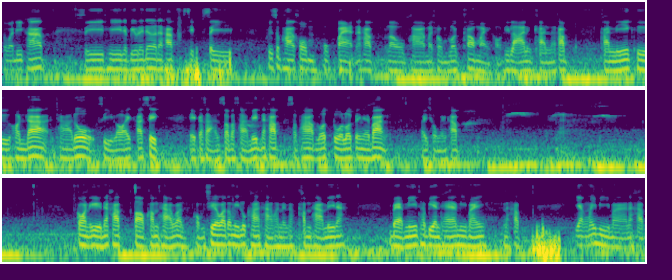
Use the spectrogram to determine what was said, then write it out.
สวัสดีครับ CTW Rider นะครับ 14 พฤษภาคม 68 นะครับ เราพามาชมรถเข้าใหม่ของที่ร้านหนึ่งคันนะครับ คันนี้คือ Honda Shadow 400 Classic เอกสารสรรพสามิตนะครับ สภาพรถตัวรถเป็นไงบ้าง ไปชมกันครับ ก่อนอื่นนะครับ ตอบคำถามก่อน ผมเชื่อว่าต้องมีลูกค้าถามคำนี้นะคำถามนี้นะ แบบนี้ทะเบียนแท้มีไหมนะครับ ยังไม่มีมานะครับ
